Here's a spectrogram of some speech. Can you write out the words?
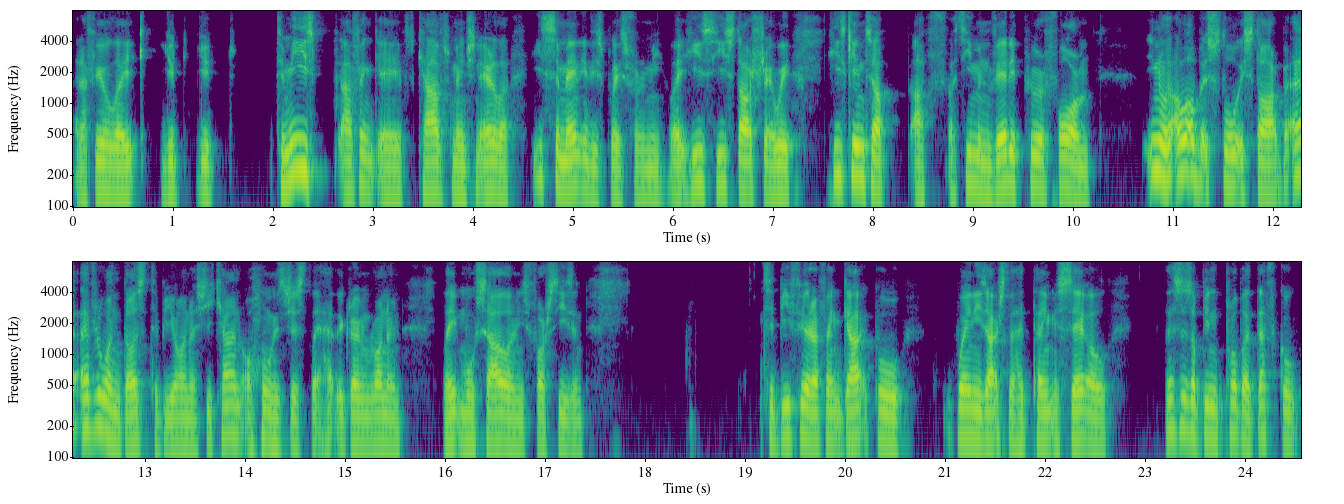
and I feel like you you to me, he's, I think uh, Cavs mentioned earlier, he's cemented this place for me. Like he's he starts straight away. He's came to a, a, a team in very poor form. You know, a little bit slow to start, but everyone does. To be honest, you can't always just like hit the ground running like Mo Salah in his first season to be fair, I think Gakpo, when he's actually had time to settle, this has been probably a difficult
